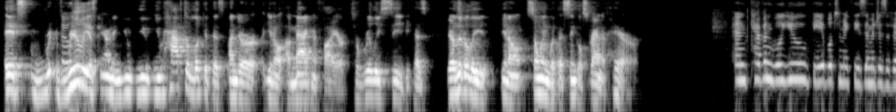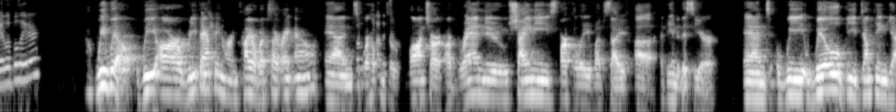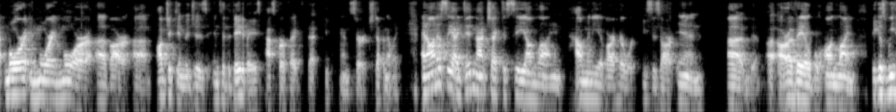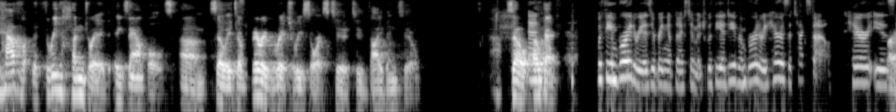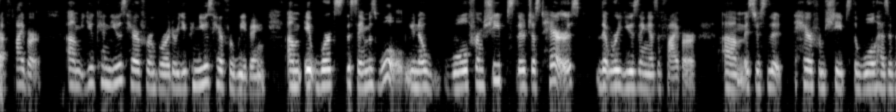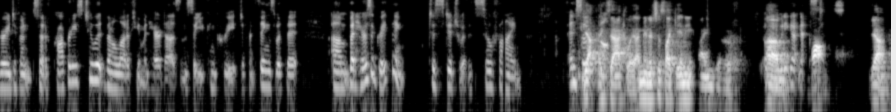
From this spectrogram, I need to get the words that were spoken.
It's re- so really astounding. You, you, you have to look at this under, you know, a magnifier to really see because they're literally, you know, sewing with a single strand of hair. And Kevin, will you be able to make these images available later? We will. We are revamping okay. our entire website right now, and oh, we're hoping to launch our, our brand new, shiny, sparkly website uh, at the end of this year. And we will be dumping yet more and more and more of our um, object images into the database, PastPerfect, that people can search, definitely. And honestly, I did not check to see online how many of our hair work pieces are in uh, are available online because we have 300 examples. Um, so it's a very rich resource to, to dive into. So, okay. With the embroidery, as you're bringing up the next image, with the idea of embroidery, hair is a textile. Hair is right. a fiber. Um, you can use hair for embroidery. You can use hair for weaving. Um, it works the same as wool. You know, wool from sheep's, they're just hairs that we're using as a fiber. Um, it's just that hair from sheep's, the wool has a very different set of properties to it than a lot of human hair does. And so you can create different things with it. Um, but hair is a great thing to stitch with. It's so fine. And so Yeah, exactly. I mean, it's just like any kind of. Okay, um, what do you got next? Yeah.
